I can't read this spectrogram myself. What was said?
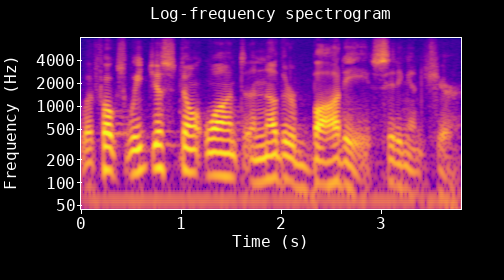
But, folks, we just don't want another body sitting in a chair.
